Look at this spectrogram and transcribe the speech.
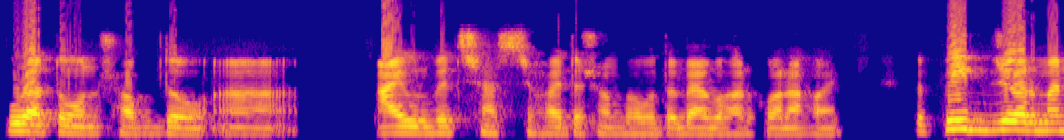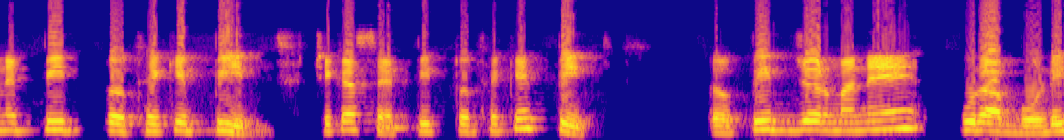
পুরাতন শব্দ আয়ুর্বেদ শাস্ত্রে হয়তো সম্ভবত ব্যবহার করা হয়। তো পিত জ্বর মানে পিত্ত থেকে পিত, ঠিক আছে? পিত্ত থেকে পিত। তো পিত জ্বর মানে পুরা বডি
